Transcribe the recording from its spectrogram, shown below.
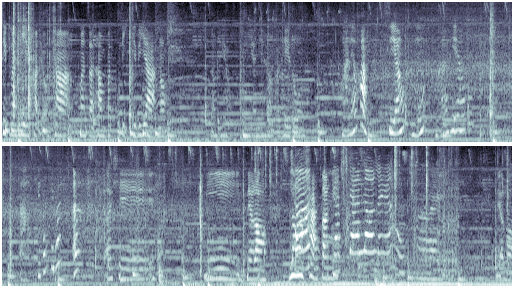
สิบนาทีค่ะเดี๋ยวทามันจะทำปฏิกิริยาเนาะน้องเดียวนี่อันนี้เราก็เทลงมาแล้วค่ะ เสียงหืมมาแล้วพี่เอาอะพี่ตั้งพี่ตั้งอะโอเค นี่เดี๋ยวรอรอค่ะตอนนี้จัดจานรอแล้วใช่เดี๋ยวรอ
